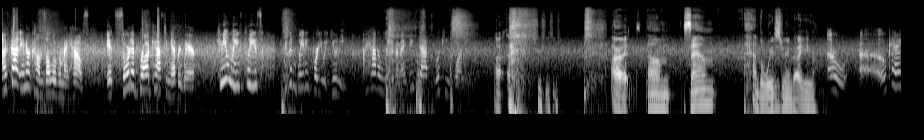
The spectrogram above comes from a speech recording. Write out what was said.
I've got intercoms all over my house. It's sort of broadcasting everywhere. Can you leave, please? We've been waiting for you at uni. I had to leave, and I think Dad's looking for me. Uh, Alright, um, Sam had the weirdest dream about you. Oh, uh, okay.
